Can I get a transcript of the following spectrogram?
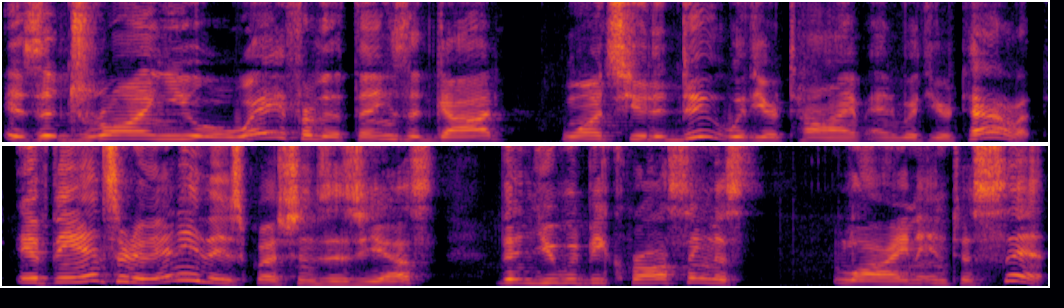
Is it drawing you away from the things that God wants you to do with your time and with your talent? If the answer to any of these questions is yes, then you would be crossing this line into sin.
